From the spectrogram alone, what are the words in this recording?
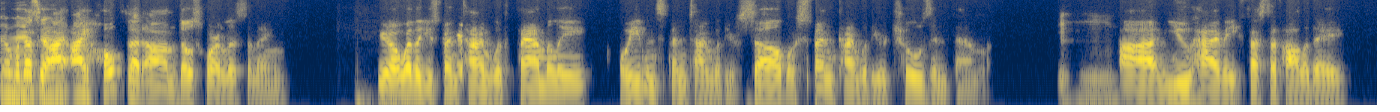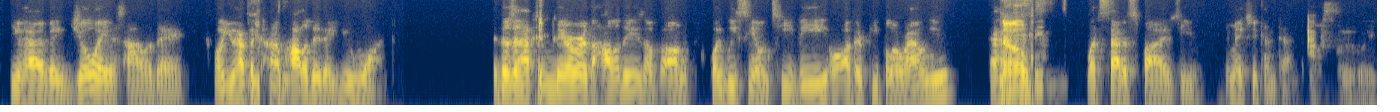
No, but that's good. uh, I, I hope that um those who are listening, you know, whether you spend time with family or even spend time with yourself or spend time with your chosen family, mhm. uh, you have a festive holiday, you have a joyous holiday, or you have the kind of holiday that you want. It doesn't have to mirror the holidays of um, what we see on TV or other people around you. It has No. to be what satisfies you. It makes you content. absolutely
